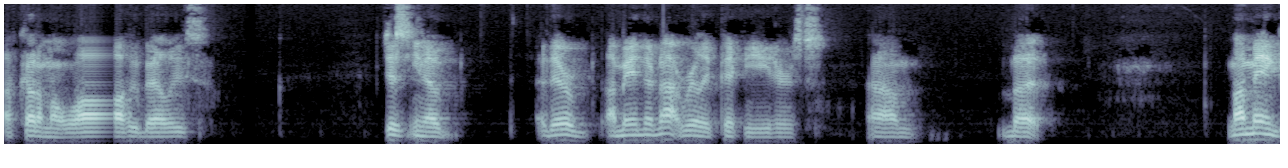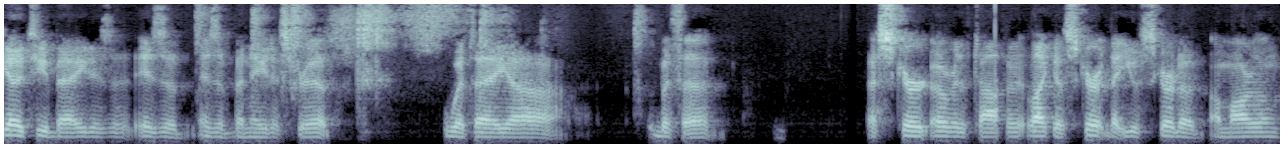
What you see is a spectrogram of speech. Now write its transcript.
I've caught them on wahoo bellies just you know they're I mean they're not really picky eaters, um, but my main go-to bait is a is a is a bonita strip with a uh, with a a skirt over the top of it, like a skirt that you would skirt a, a marlin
